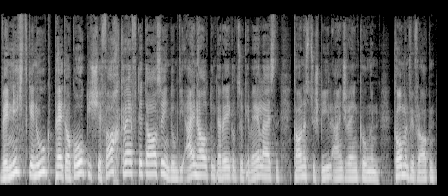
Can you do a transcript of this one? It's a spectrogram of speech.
wenn nicht genug pädagogische Fachkräfte da sind, um die Einhaltung der Regel zu gewährleisten, kann es zu Spieleinschränkungen kommen. Für Fragen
